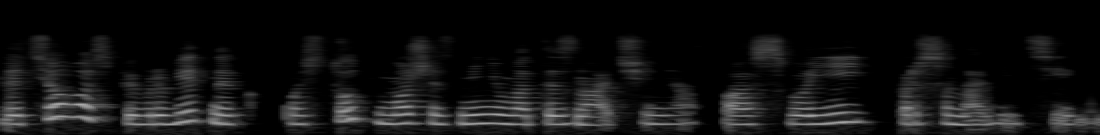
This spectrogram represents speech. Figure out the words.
Для цього співробітник ось тут може змінювати значення по своїй персональній цілі.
